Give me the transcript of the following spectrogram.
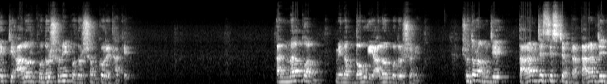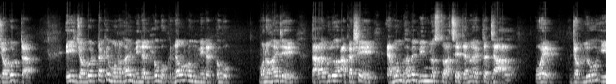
একটি আলোর প্রদর্শনী প্রদর্শন করে থাকে। আলোর প্রদর্শনী। সুতরাং যে তারার যে সিস্টেমটা, তারার যে জগৎটা, এই জগৎটাকে মনে হয় মিনাল হবুক নাও মিনাল হবুক। মনে হয় যে তারাগুলো আকাশে এমনভাবে বিন্যস্ত আছে যেন একটা জাল, web, W E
